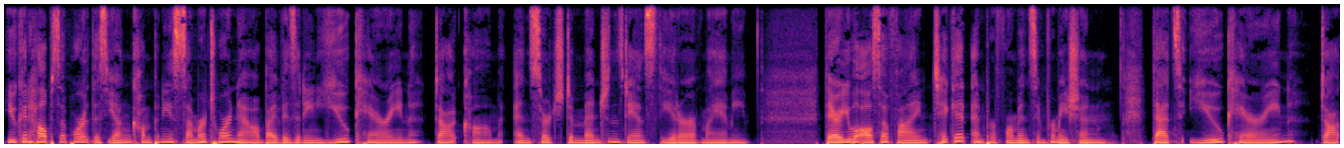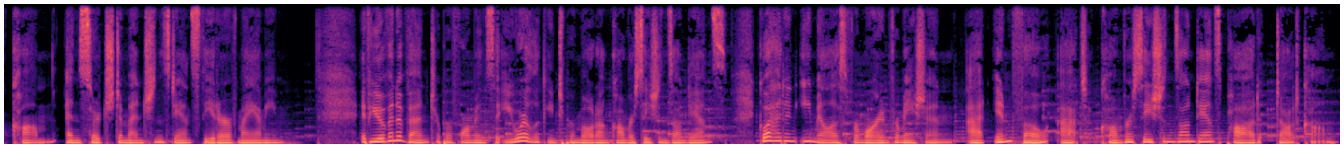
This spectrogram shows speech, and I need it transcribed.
You can help support this young company's summer tour now by visiting youcaring.com and search Dimensions Dance Theater of Miami. There you will also find ticket and performance information. That's youcaring.com and search Dimensions Dance Theater of Miami. If you have an event or performance that you are looking to promote on Conversations on Dance, go ahead and email us for more information at info at conversationsondancepod.com.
